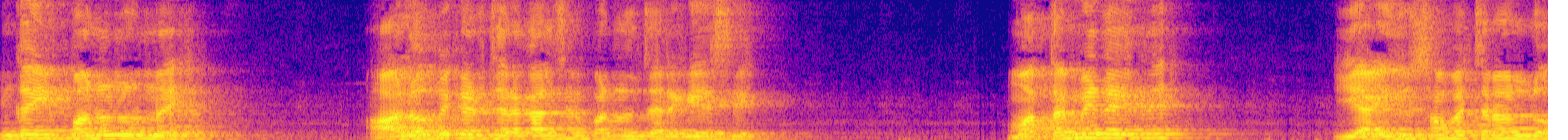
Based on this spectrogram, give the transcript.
ఇంకా ఈ పనులు ఉన్నాయి. ఆలోపు ఇక్కడ జరగాల్సిన పనులు జరిగేసి మొత్తం మీద అయితే ఈ ఐదు సంవత్సరాల్లో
